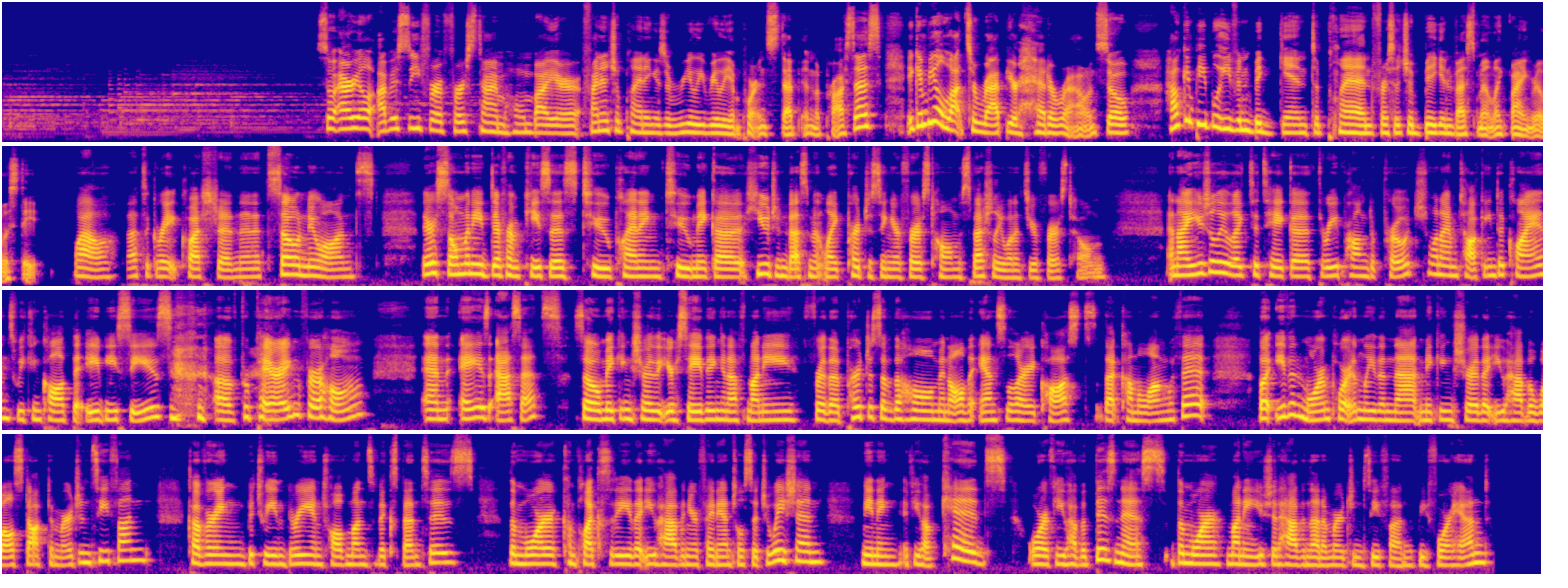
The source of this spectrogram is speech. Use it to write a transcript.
So, Ariel, obviously, for a first time home buyer, financial planning is a really, really important step in the process. It can be a lot to wrap your head around. So, how can people even begin to plan for such a big investment like buying real estate? Wow, that's a great question. And it's so nuanced. There's so many different pieces to planning to make a huge investment like purchasing your first home, especially when it's your first home. And I usually like to take a three pronged approach when I'm talking to clients. We can call it the ABCs of preparing for a home. And A is assets. So making sure that you're saving enough money for the purchase of the home and all the ancillary costs that come along with it. But even more importantly than that, making sure that you have a well stocked emergency fund covering between three and 12 months of expenses. The more complexity that you have in your financial situation, meaning if you have kids or if you have a business, the more money you should have in that emergency fund beforehand.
